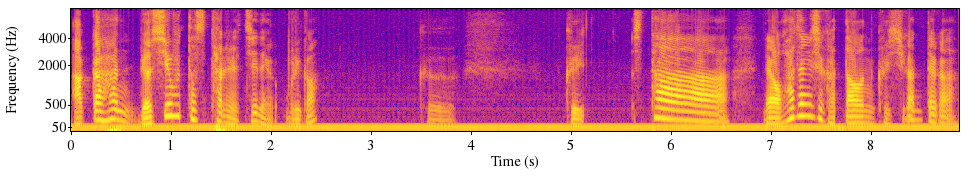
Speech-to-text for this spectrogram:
아까 한 몇 시부터 스타를 했지, 내가, 우리가? 그, 그, 스타, 내가 화장실 갔다 온 그 시간대가,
